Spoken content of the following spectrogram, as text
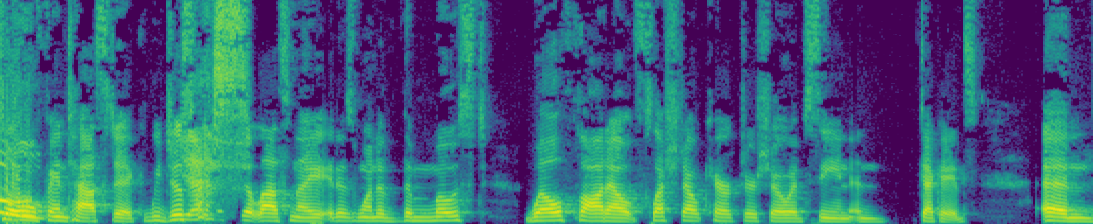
so fantastic. We just yes. watched it last night. It is one of the most well thought out, fleshed out character show I've seen in decades. And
